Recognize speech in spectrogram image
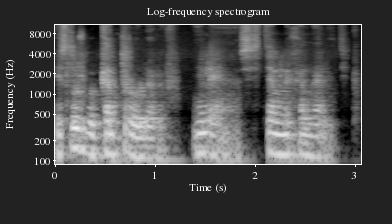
и служба контроллеров или системных аналитиков.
